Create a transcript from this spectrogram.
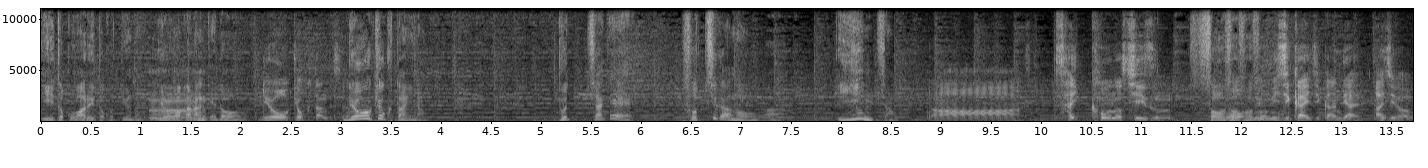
いいとこ悪いとこっていうの、うんようわからんけど、両極端ですよね。両極端やん。ぶっちゃけ、そっち側の方がいいんちゃう？ああ、最高のシーズンそうそうそうそうを。短い時間で味わう。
